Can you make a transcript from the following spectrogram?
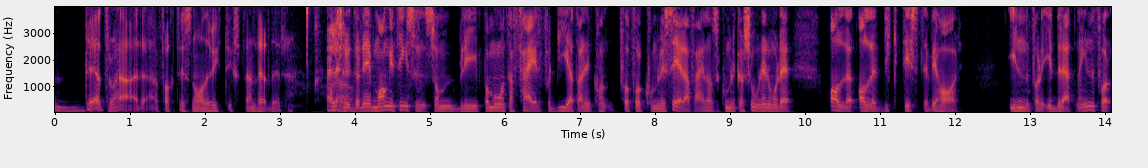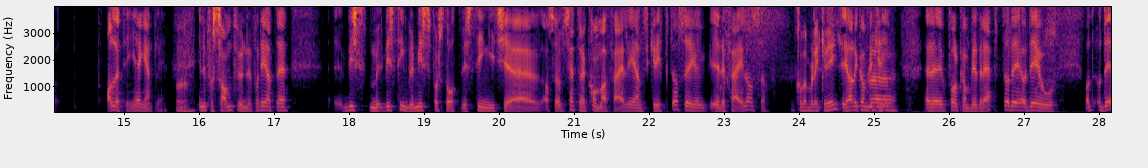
det tror jeg er faktisk noe av det viktigste en leder Absolutt, og det er mange ting som, som, blir på en måte feil fordi at folk kommuniserer feil. altså Kommunikasjon er noe av det aller, aller viktigste vi har innenfor idretten og innenfor alle ting, egentlig. Mm. Innenfor samfunnet. fordi at det, hvis, hvis, ting blir misforstått, hvis ting ikke altså Setter du en kommafeil i en skrift, så er det feil, altså. Kan det bli krig? Ja, det kan bli krig. Folk kan bli drept. og det, og det er jo og det,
